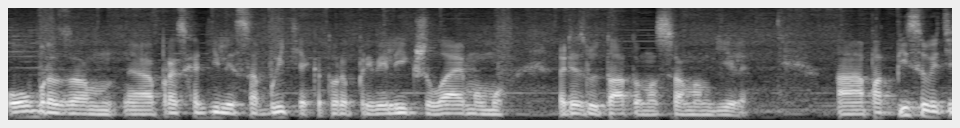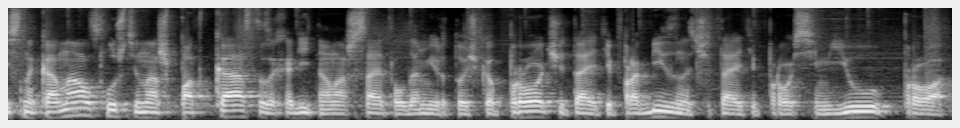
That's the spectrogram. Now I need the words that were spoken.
образом э, происходили события, которые привели к желаемому результату на самом деле. А, подписывайтесь на канал, слушайте наш подкаст, заходите на наш сайт aldomir.pro, читайте про бизнес, читайте про семью, про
